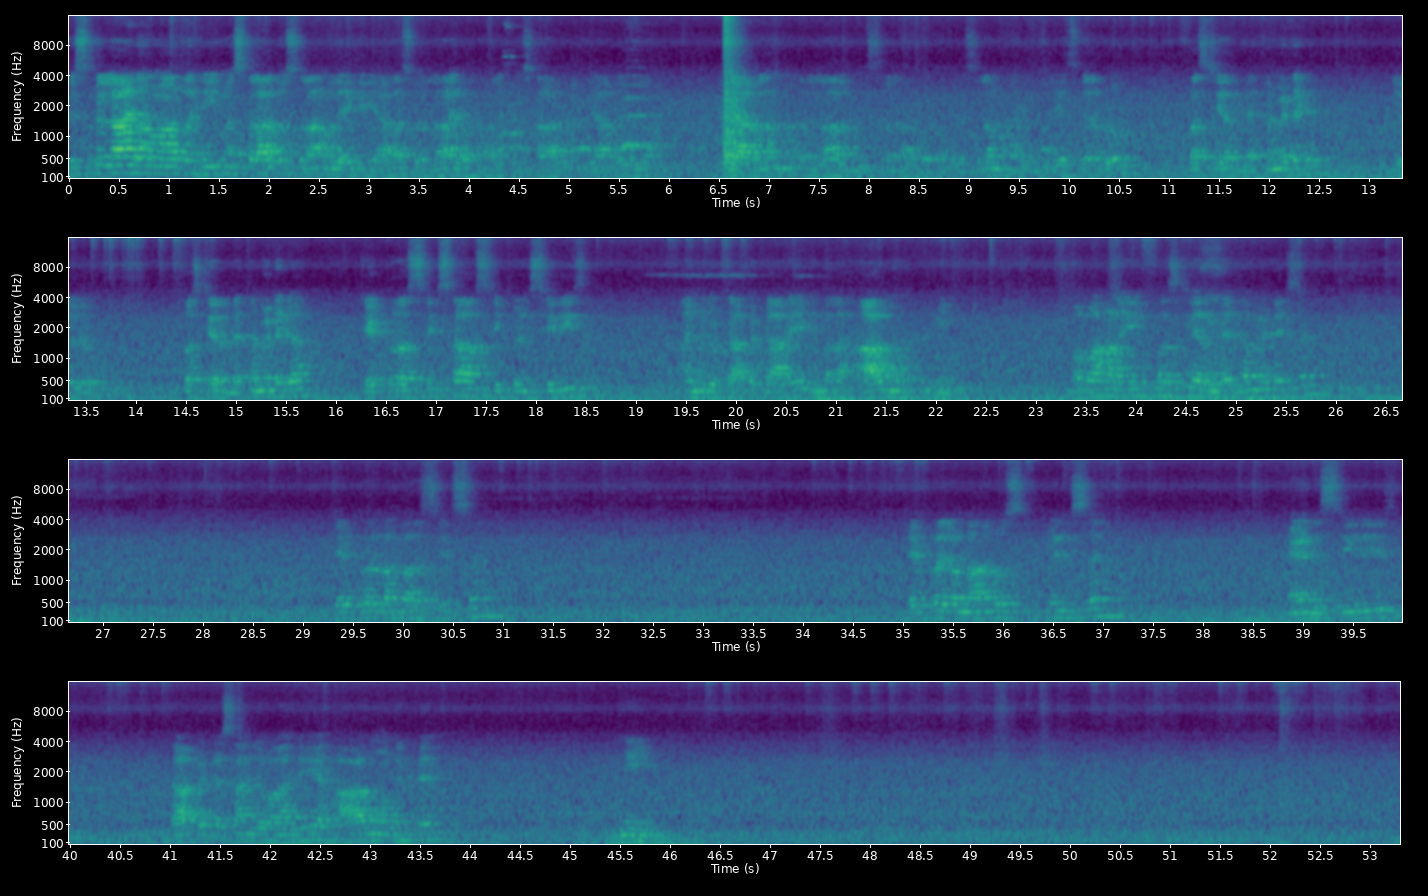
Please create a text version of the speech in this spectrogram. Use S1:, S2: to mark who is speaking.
S1: بسم اللہ الرحمن الرحیم الصلاۃ والسلام علیک یا رسول اللہ و علیہ السلام یا اللہ یا رحمت اللہ صلی اللہ علیہ وسلم ہماری اسکربڑو فرسٹ ایئر میتھمیٹک جو first year mathematic chapter six کا سیکوینس سیریز ان جو ٹاپک ہے ان ملا ہارمونی بابا ہانے first year mathematics April number 6 April on sequence and series topic Sanjavali harmonic mean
